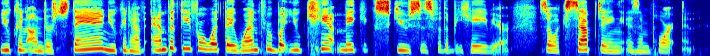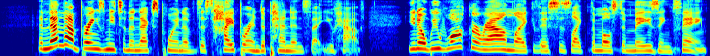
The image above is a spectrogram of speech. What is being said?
you can understand you can have empathy for what they went through but you can't make excuses for the behavior. So accepting is important and then that brings me to the next point of this hyper independence that you have. you know, we walk around like this is like the most amazing thing.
